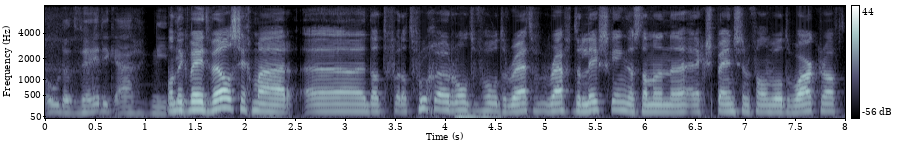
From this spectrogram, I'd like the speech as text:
Oeh, dat weet ik eigenlijk niet. Want ik weet wel, zeg maar, uh, dat, dat vroeger rond bijvoorbeeld Red, Wrath of the Lich King, dat is dan een, uh, expansion van World of Warcraft.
